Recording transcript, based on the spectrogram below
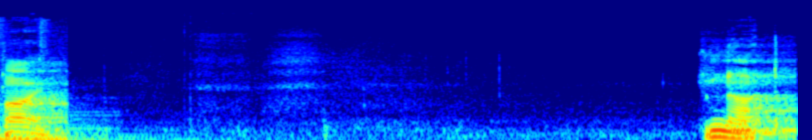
Fine. Do not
